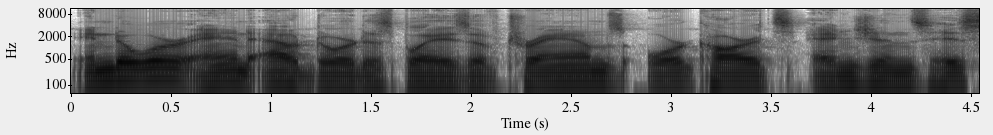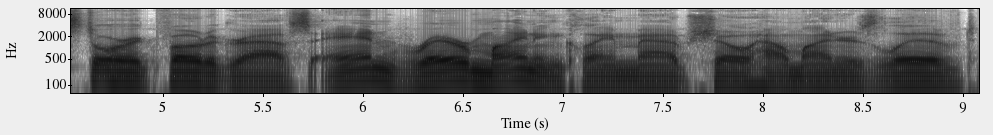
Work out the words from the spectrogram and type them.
Indoor and outdoor displays of trams, ore carts, engines, historic photographs, and rare mining claim maps show how miners lived,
